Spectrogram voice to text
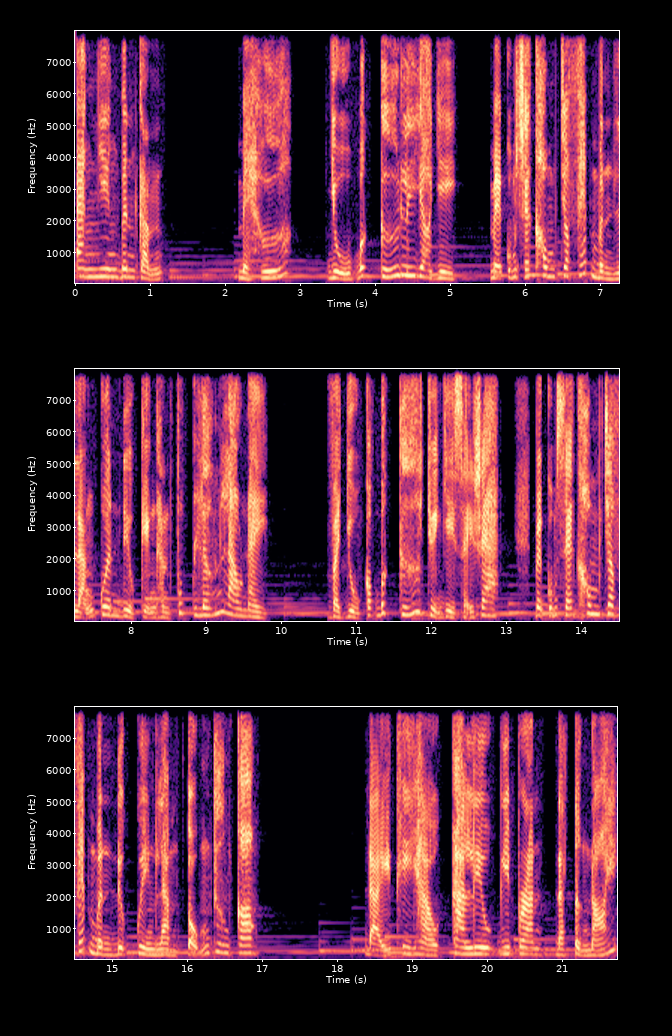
an nhiên bên cạnh. Mẹ hứa, dù bất cứ lý do gì, mẹ cũng sẽ không cho phép mình lãng quên điều kiện hạnh phúc lớn lao này. Và dù có bất cứ chuyện gì xảy ra, mẹ cũng sẽ không cho phép mình được quyền làm tổn thương con. Đại thi hào khalil gibran đã từng nói,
